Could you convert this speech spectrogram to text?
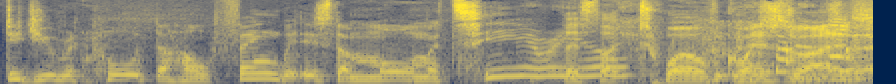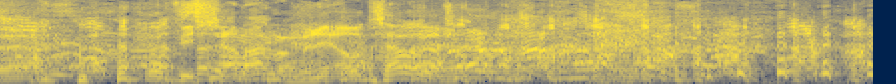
Did you record the whole thing? Is there more material? There's like 12 questions right. there. if you shut up a minute, I'll tell you.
